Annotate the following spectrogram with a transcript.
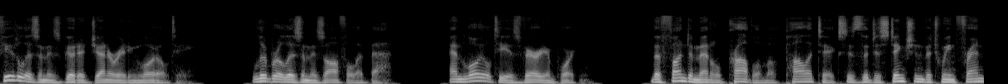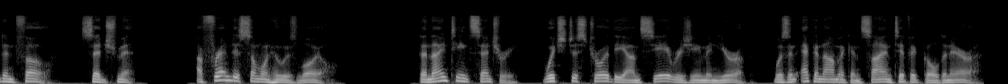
Feudalism is good at generating loyalty. Liberalism is awful at that. And loyalty is very important. The fundamental problem of politics is the distinction between friend and foe, said Schmitt. A friend is someone who is loyal. The 19th century, which destroyed the Ancien regime in Europe, was an economic and scientific golden era,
